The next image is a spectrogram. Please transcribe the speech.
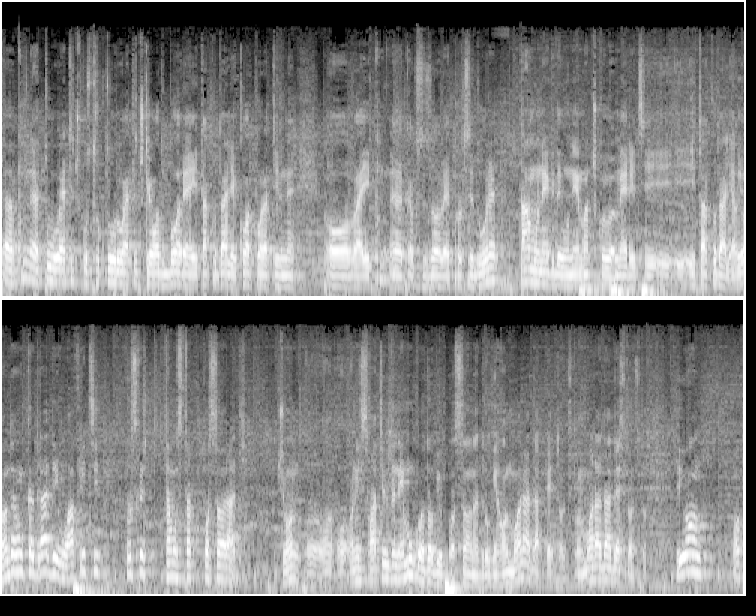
e, tu etičku strukturu, etičke odbore i tako dalje, korporativne ovaj, e, kako se zove, procedure, tamo negde u Nemačkoj, u Americi i, i, i tako dalje. Ali onda on kad radi u Africi, prosto kaže, tamo se tako posao radi. Znači on, on, on, oni shvataju da ne mogu da dobiju posao na druge, on mora da 5%, on mora da 10%. I on, ok,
